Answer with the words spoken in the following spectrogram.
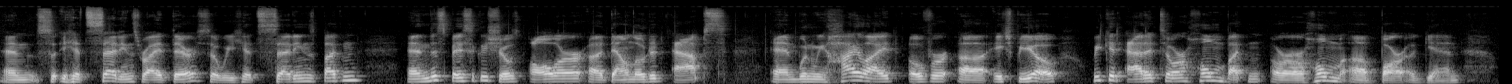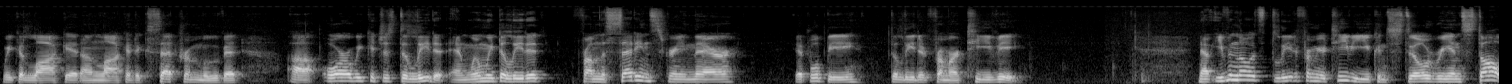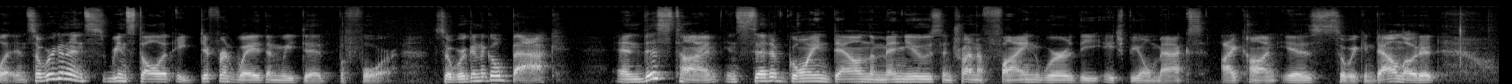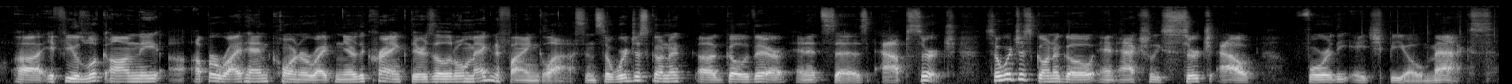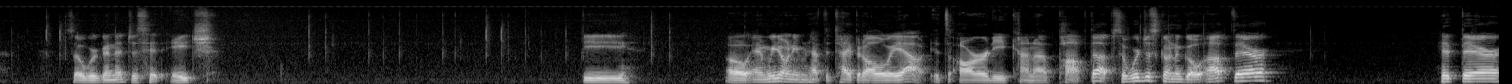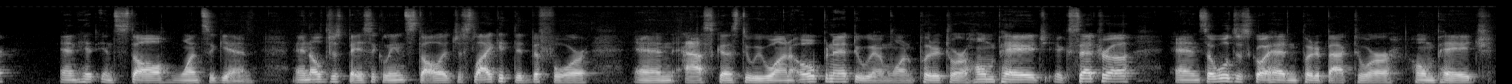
And so hit settings right there. So we hit settings button. And this basically shows all our uh, downloaded apps. And when we highlight over HBO, uh, we could add it to our home button or our home uh, bar again. We could lock it, unlock it, etc., move it, uh, or we could just delete it. And when we delete it from the settings screen there, it will be deleted from our TV. Now, even though it's deleted from your TV, you can still reinstall it. And so we're going to reinstall it a different way than we did before. So we're going to go back and this time, instead of going down the menus and trying to find where the HBO Max icon is so we can download it, uh, if you look on the uh, upper right hand corner right near the crank there's a little magnifying glass. And so we're just going to uh, go there and it says app search. So we're just going to go and actually search out for the HBO Max. So we're going to just hit H B O and we don't even have to type it all the way out. It's already kind of popped up. So we're just going to go up there hit there and hit install once again. And it'll just basically install it just like it did before and ask us do we want to open it? Do we want to put it to our home page etc and so we'll just go ahead and put it back to our home page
